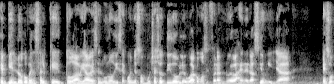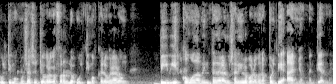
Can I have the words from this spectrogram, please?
es bien loco pensar que todavía a veces uno dice, coño, esos muchachos de IWA como si fueran nueva generación y ya esos últimos muchachos yo creo que fueron los últimos que lograron vivir cómodamente de la lucha libre por lo menos por 10 años, ¿me entiendes?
